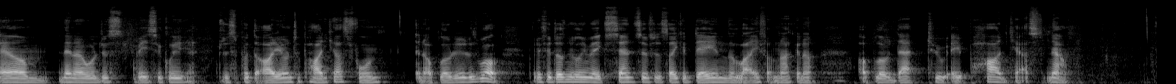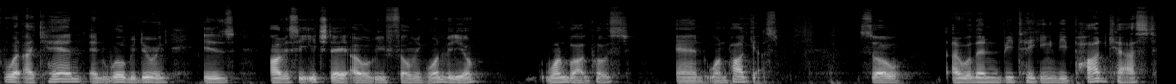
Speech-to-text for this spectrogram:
um, then I will just basically just put the audio into podcast form and upload it as well. But if it doesn't really make sense, if it's like a day in the life, I'm not gonna upload that to a podcast. Now, what I can and will be doing is obviously each day I will be filming one video, one blog post and one podcast. So I will then be taking the podcast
